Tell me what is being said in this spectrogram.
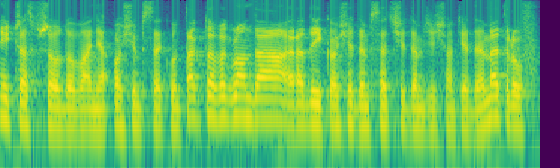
i czas przeładowania 8 sekund. Tak to wygląda. Radyjko 771 metrów.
